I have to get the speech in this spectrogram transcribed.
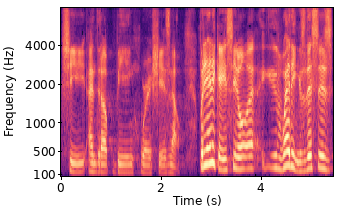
she ended up being where she is now. But in any case, you know, uh, weddings, this is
